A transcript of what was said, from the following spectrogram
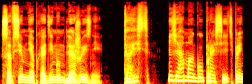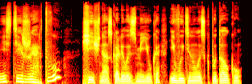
со всем необходимым для жизни». «То есть я могу просить принести жертву?» Хищно оскалилась змеюка и вытянулась к потолку.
